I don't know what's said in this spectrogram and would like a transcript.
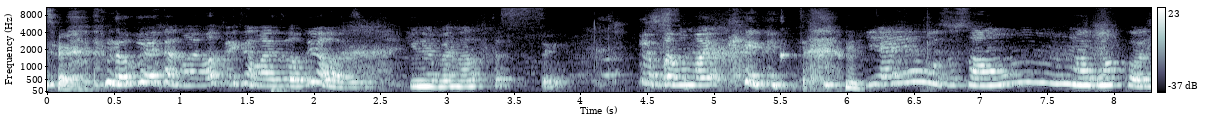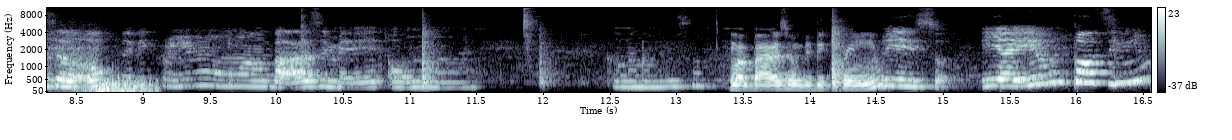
Certo. No verão ela fica mais oleosa. E no inverno ela fica seca. Eu tô no meio quente. E aí eu uso só um, alguma coisa, ou um BB cream, ou uma base mesmo, ou um... Como é o nome disso? Uma base, um BB cream. Isso. E aí um pozinho,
